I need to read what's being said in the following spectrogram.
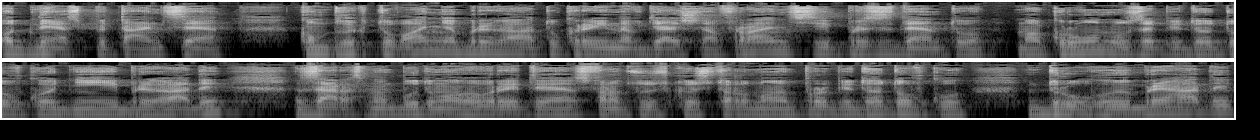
Одне з питань це комплектування бригад. Україна вдячна Франції, президенту Макрону за підготовку однієї бригади. Зараз ми будемо говорити з французькою стороною про підготовку другої бригади.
